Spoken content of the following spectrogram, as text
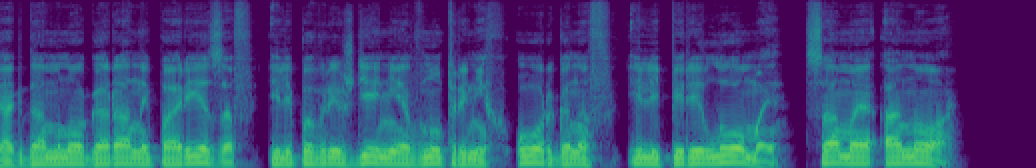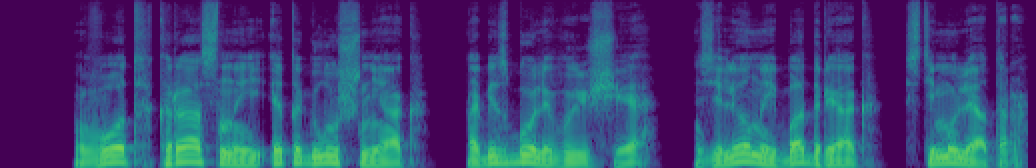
Когда много ран и порезов, или повреждения внутренних органов, или переломы, самое оно. Вот красный – это глушняк, обезболивающее, зеленый – бодряк, стимулятор.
